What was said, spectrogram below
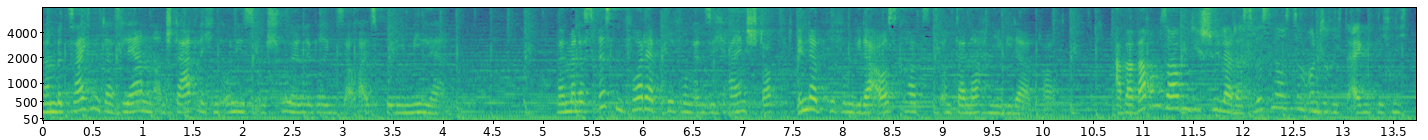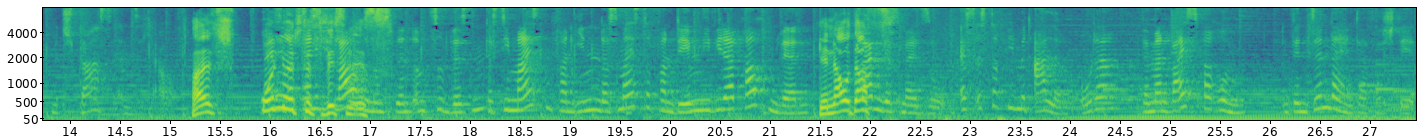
Man bezeichnet das Lernen an staatlichen Unis und Schulen übrigens auch als Bulimie-Lernen. Weil man das Wissen vor der Prüfung in sich reinstopft, in der Prüfung wieder auskotzt und danach nie wieder braucht. Aber warum saugen die Schüler das Wissen aus dem Unterricht eigentlich nicht mit Spaß in sich auf? Weil es unnützes Wissen ist. genug sind, um zu wissen, dass die meisten von ihnen das meiste von dem nie wieder brauchen werden. Genau das. Sagen wir es mal so. Es ist doch wie mit allem, oder? Wenn man weiß, warum und den Sinn dahinter versteht,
